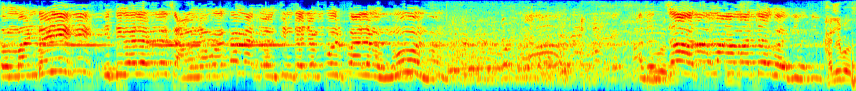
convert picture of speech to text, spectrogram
पण मंडळी किती काय लढतं सांगू नका का मी दोन तीन डझन पूर पाहिलं म्हणून? आता जातो मामाच्या घरी. खाली बस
